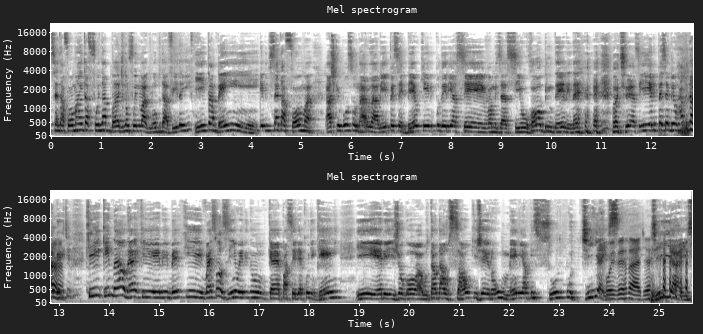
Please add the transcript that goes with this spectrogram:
certa forma ainda foi na Band, não foi numa Globo da vida e, e também ele de certa forma acho que o Bolsonaro ali percebeu que ele poderia ser, vamos dizer assim, o Robin dele, né? vamos dizer assim, e ele percebeu rapidamente que, que não, né? Que ele meio que vai sozinho, ele não quer parceria com ninguém e ele jogou o tal da Alçal que gerou um meme absurdo por dias. Foi verdade, é. Dias.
